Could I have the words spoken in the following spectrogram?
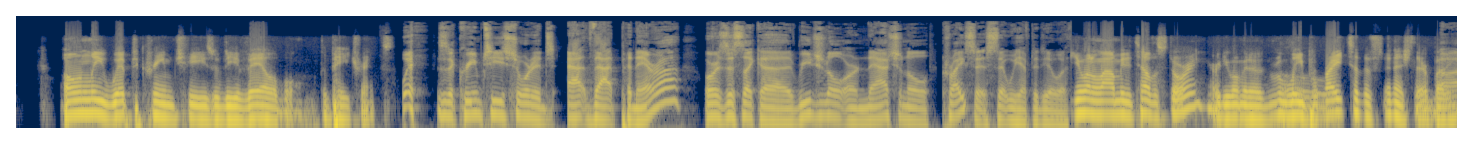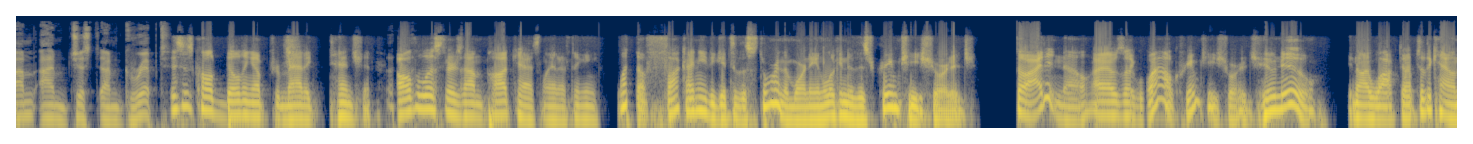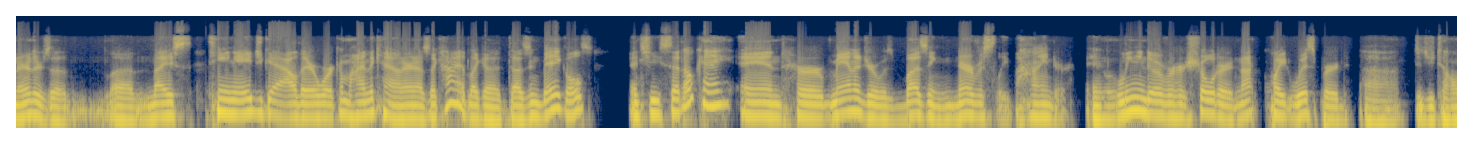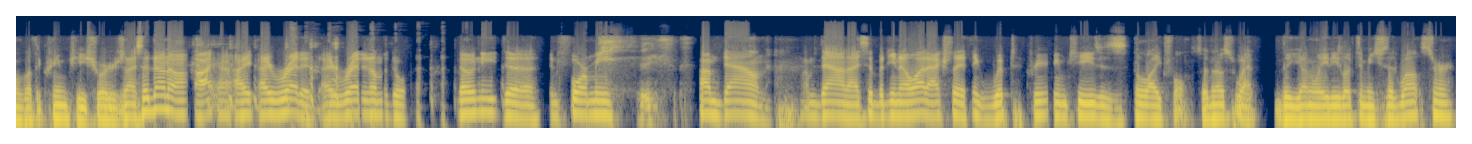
only whipped cream cheese would be available to patrons. Wait, is a cream cheese shortage at that Panera? Or is this like a regional or national crisis that we have to deal with? You want to allow me to tell the story, or do you want me to leap Oh. right to the finish there, buddy? No, I'm I'm just I'm gripped. This is called building up dramatic tension. All the listeners on podcast land are thinking, what the fuck? I need to get to the store in the morning and look into this cream cheese shortage. So I didn't know. I was like, wow, cream cheese shortage. Who knew? You know, I walked up to the counter. There's a, a nice teenage gal there working behind the counter. And I was like, hi, I'd like a dozen bagels. And she said, okay. And her manager was buzzing nervously behind her and leaned over her shoulder and not quite whispered, uh, Did you tell him about the cream cheese shortage? And I said, No, no, I, I, I read it. I read it on the door. No need to inform me. Jesus. I'm down. I'm down. I said, But you know what? Actually, I think whipped cream cheese is delightful. So no sweat. The young lady looked at me. She said, Well, sir,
